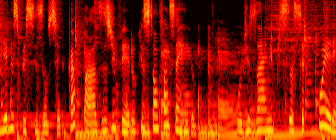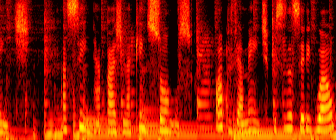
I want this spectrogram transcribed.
e eles precisam ser capazes de ver o que estão fazendo. O design precisa ser coerente. Assim, a página Quem Somos, obviamente, precisa ser igual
